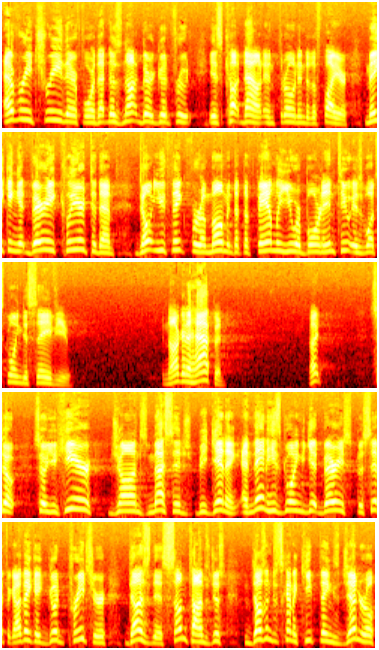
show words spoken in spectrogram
Every tree, therefore, that does not bear good fruit is cut down and thrown into the fire, making it very clear to them don't you think for a moment that the family you were born into is what's going to save you. It's not going to happen. Right? So, so you hear John's message beginning, and then he's going to get very specific. I think a good preacher does this. Sometimes just doesn't just kind of keep things general,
